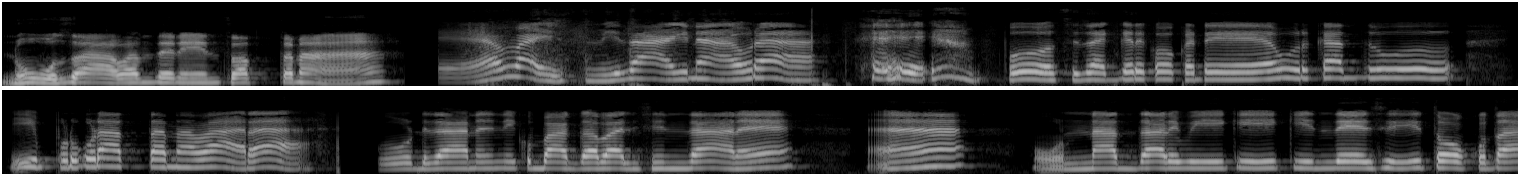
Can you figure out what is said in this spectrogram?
నువ్వు సావంతే నేను చత్తనా ఏ పోసి దగ్గరికి ఒకటే ఉరకద్దు ఇప్పుడు కూడా వస్తున్నావారా ఊడిదాని నీకు బాగా బలిసిందా అనే ఉన్నద్దరి వీకి కిందేసి తొక్కుతా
